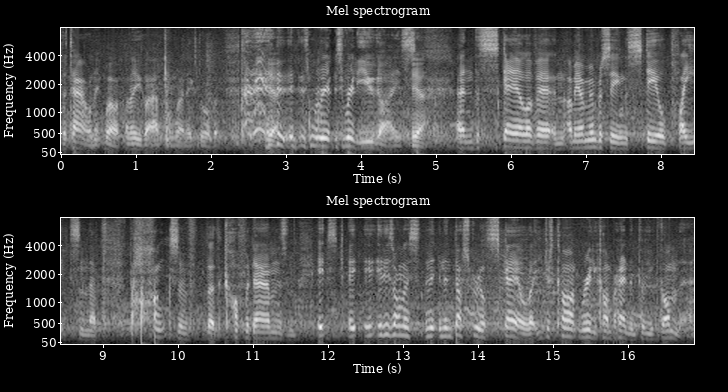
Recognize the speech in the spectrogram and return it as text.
the town. It, well, I know you've got Aberdeen right next door, but Yeah. it's really it's really you guys. Yeah. And the scale of it, and I mean, I remember seeing the steel plates and the, the hunks of the, the cofferdams, and it's it, it is on a an industrial scale that you just can't really comprehend until you've gone there.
